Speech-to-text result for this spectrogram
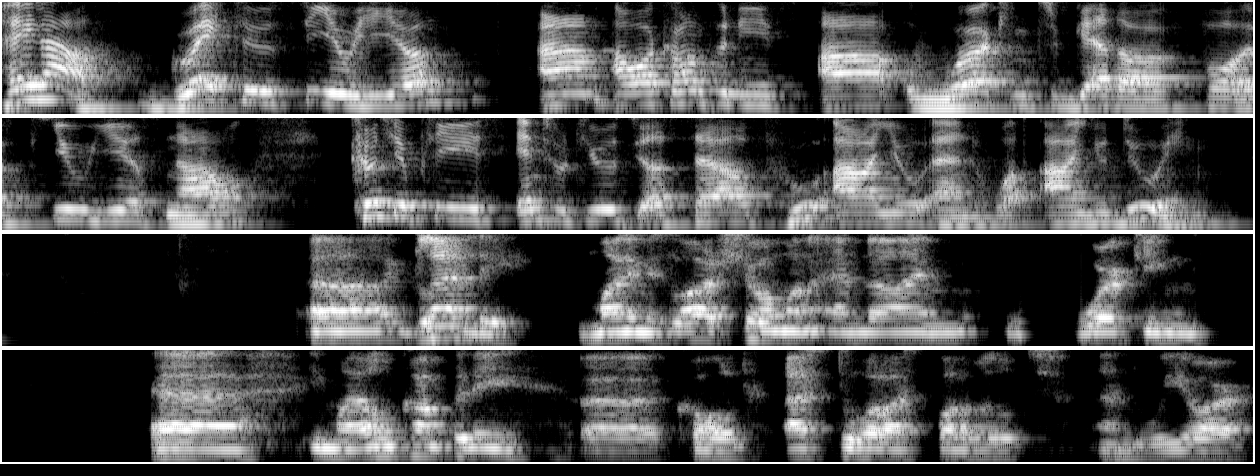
Hey Lars, great to see you here. Um, our companies are working together for a few years now. Could you please introduce yourself? Who are you and what are you doing? Uh, gladly. My name is Lars Schumann and I'm working uh, in my own company uh, called As Tuholaispalvelut and we are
